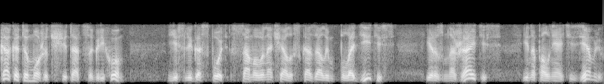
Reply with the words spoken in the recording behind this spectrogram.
Как это может считаться грехом, если Господь с самого начала сказал им «плодитесь и размножайтесь и наполняйте землю»?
